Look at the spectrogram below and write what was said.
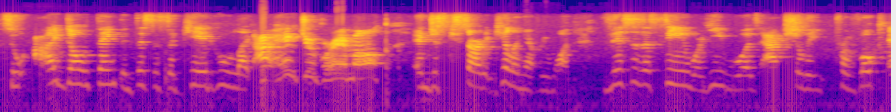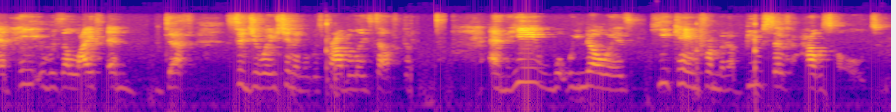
So I don't think that this is a kid who like I hate you, grandma, and just started killing everyone. This is a scene where he was actually provoked, and he it was a life and death situation, and it was probably self defense. And he, what we know is he came from an abusive household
